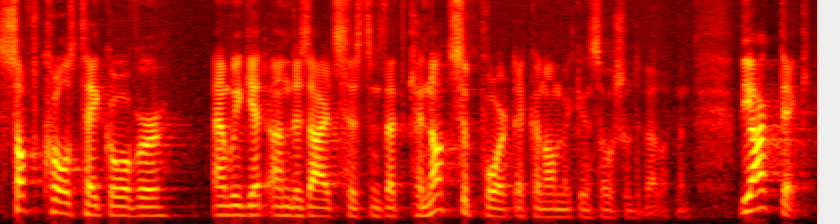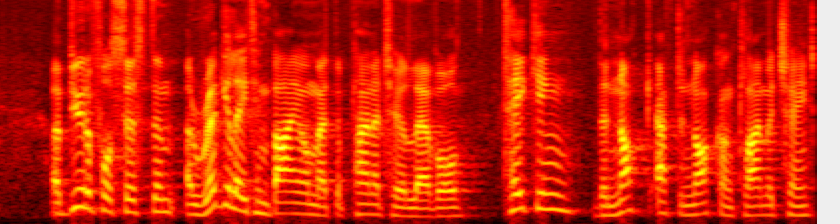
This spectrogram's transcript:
soft corals take over, and we get undesired systems that cannot support economic and social development. The Arctic, a beautiful system, a regulating biome at the planetary level, taking the knock after knock on climate change,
